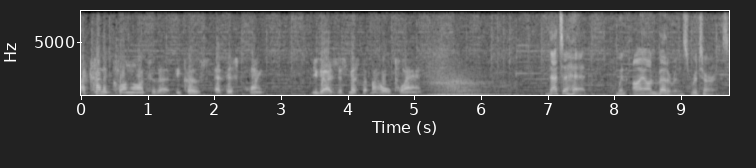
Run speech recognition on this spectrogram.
I kind of clung on to that because at this point, you guys just messed up my whole plan. That's ahead when Eye on Veterans returns.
